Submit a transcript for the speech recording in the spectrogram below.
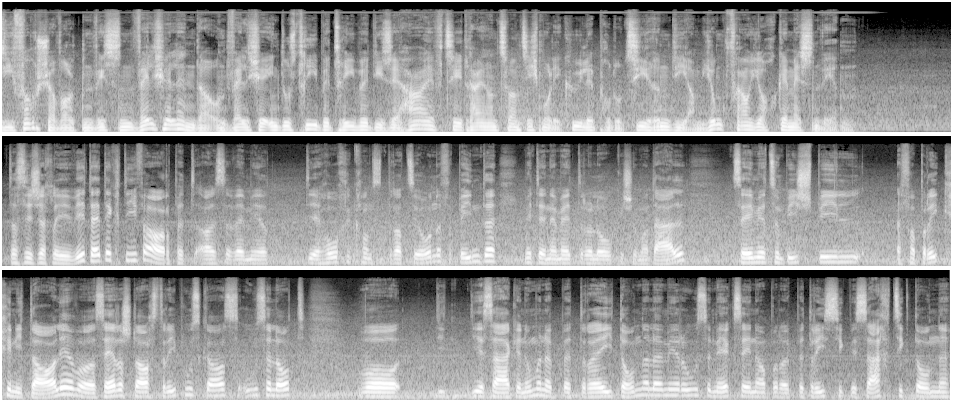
Die Forscher wollten wissen, welche Länder und welche Industriebetriebe diese HFC-23-Moleküle produzieren, die am Jungfraujoch gemessen werden. Das ist ein bisschen wie Detektivarbeit. Also wenn wir die hohen Konzentrationen verbinden mit den meteorologischen Modellen, sehen wir zum Beispiel eine Fabrik in Italien, die ein sehr starkes Treibhausgas rauslässt, wo die, die sagen, nur etwa 3 Tonnen lassen wir raus. Wir sehen aber etwa 30 bis 60 Tonnen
